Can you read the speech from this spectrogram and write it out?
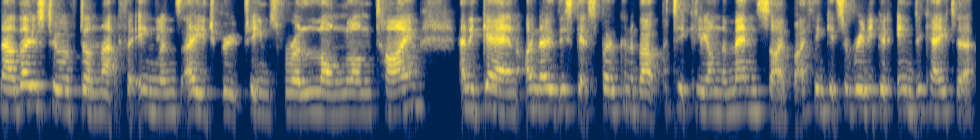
Now, those two have done that for England's age group teams for a long, long time. And again, I know this gets spoken about particularly on the men's side, but I think it's a really good indicator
